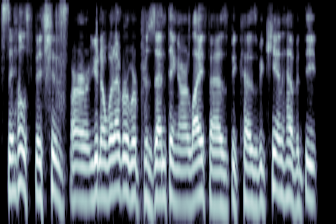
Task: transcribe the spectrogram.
sales pitches or you know whatever we're presenting our life as because we can't have a deep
